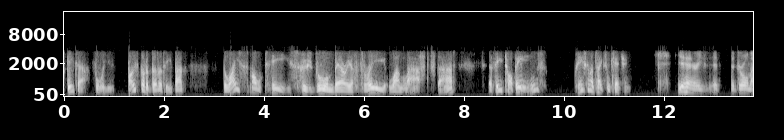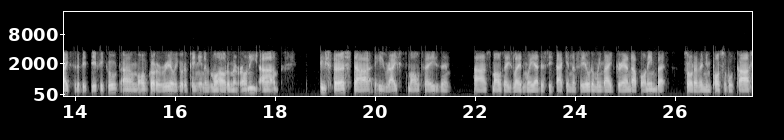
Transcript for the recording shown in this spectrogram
Skeeter for you. Both got ability, but the way Smaltese, who's drawn barrier three, won last start, if he top ends, he's going to take some catching. Yeah, it, the draw makes it a bit difficult. Um, I've got a really good opinion of my ultimate Ronnie. Um, his first start, he raced Maltese and uh, Maltese led, and we had to sit back in the field and we made ground up on him, but sort of an impossible task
